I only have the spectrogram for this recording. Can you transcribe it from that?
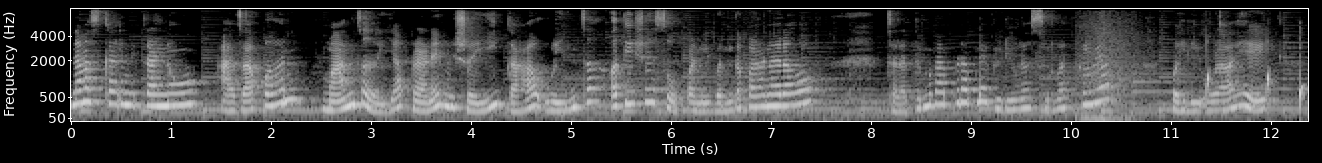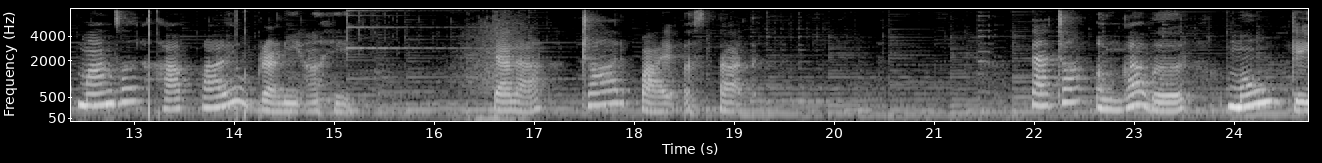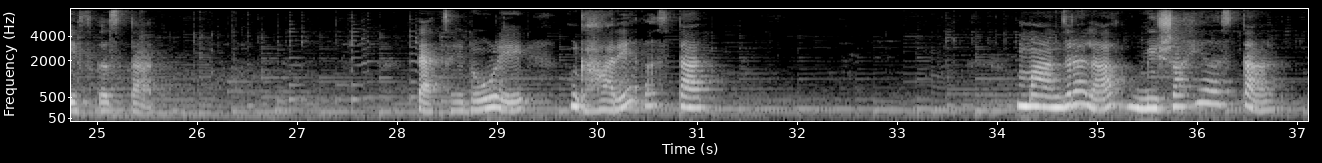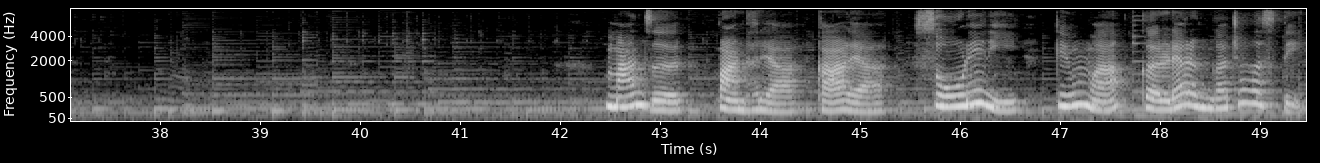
नमस्कार मित्रांनो आज आपण मांजर या प्राण्यांविषयी दहा ओळींचा अतिशय सोपा निबंध पाहणार आहोत. चला तर मग आपण आपल्या व्हिडिओला सुरुवात करूया. पहिली ओळ आहे मांजर हा पाळीव प्राणी आहे. त्याला चार पाय असतात. त्याच्या अंगावर मऊ केस असतात. त्याचे डोळे घारे असतात. मांजराला मिशाही असतात. मांजर पांढऱ्या काळ्या सोनेरी किंवा करड्या रंगाचे असते.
